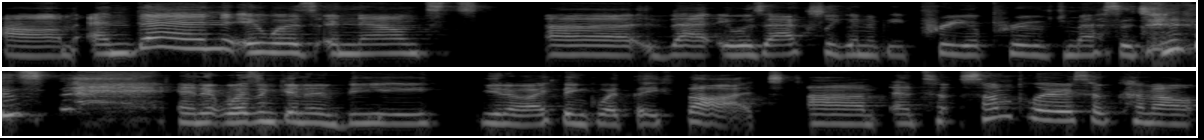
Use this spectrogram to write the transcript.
Um, and then it was announced uh, that it was actually going to be pre-approved messages, and it wasn't going to be, you know, I think what they thought. Um, and t- some players have come out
